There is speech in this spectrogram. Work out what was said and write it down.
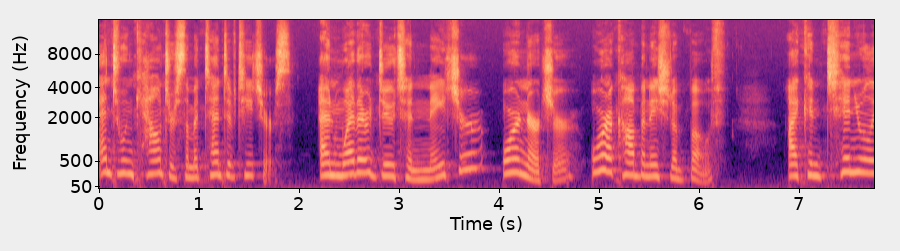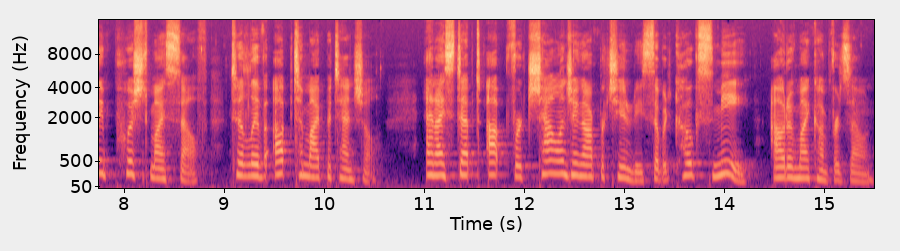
and to encounter some attentive teachers. And whether due to nature or nurture, or a combination of both, I continually pushed myself to live up to my potential, and I stepped up for challenging opportunities that would coax me out of my comfort zone.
